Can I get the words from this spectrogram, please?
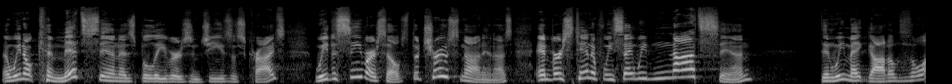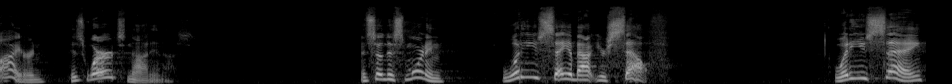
and we don't commit sin as believers in Jesus Christ, we deceive ourselves. The truth's not in us. And verse 10 if we say we've not sinned, then we make God as a liar, and his word's not in us. And so this morning, what do you say about yourself? What do you say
